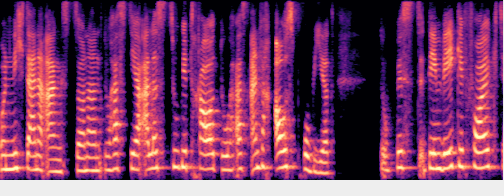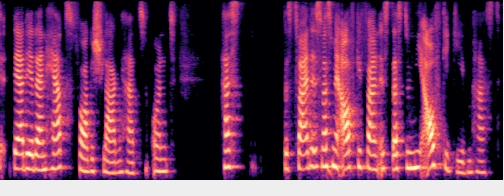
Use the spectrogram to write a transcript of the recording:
und nicht deiner Angst, sondern du hast dir alles zugetraut, du hast einfach ausprobiert. Du bist dem Weg gefolgt, der dir dein Herz vorgeschlagen hat und hast das zweite ist, was mir aufgefallen ist, dass du nie aufgegeben hast.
